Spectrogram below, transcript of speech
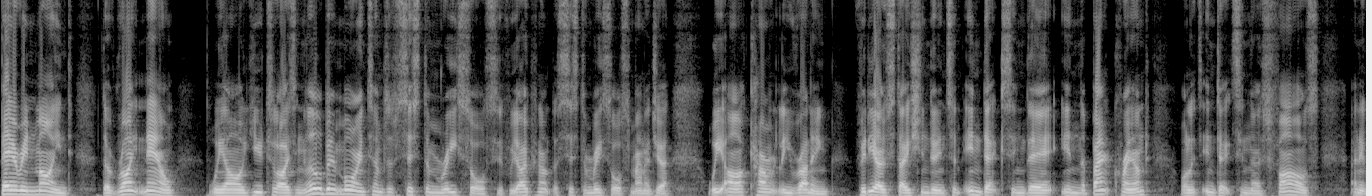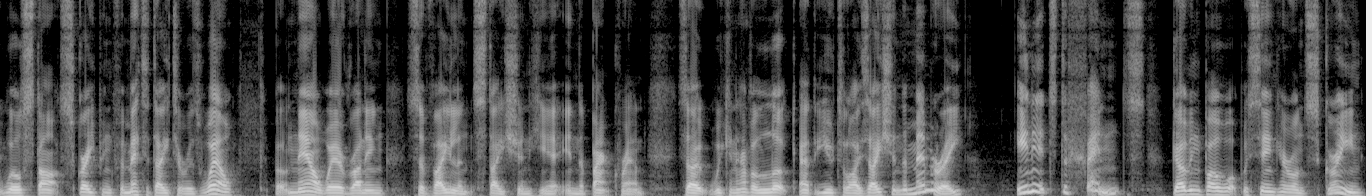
Bear in mind that right now we are utilizing a little bit more in terms of system resource. If we open up the system resource manager, we are currently running Video Station doing some indexing there in the background while it's indexing those files and it will start scraping for metadata as well. But now we're running surveillance station here in the background. So we can have a look at the utilization. The memory, in its defense, going by what we're seeing here on screen,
